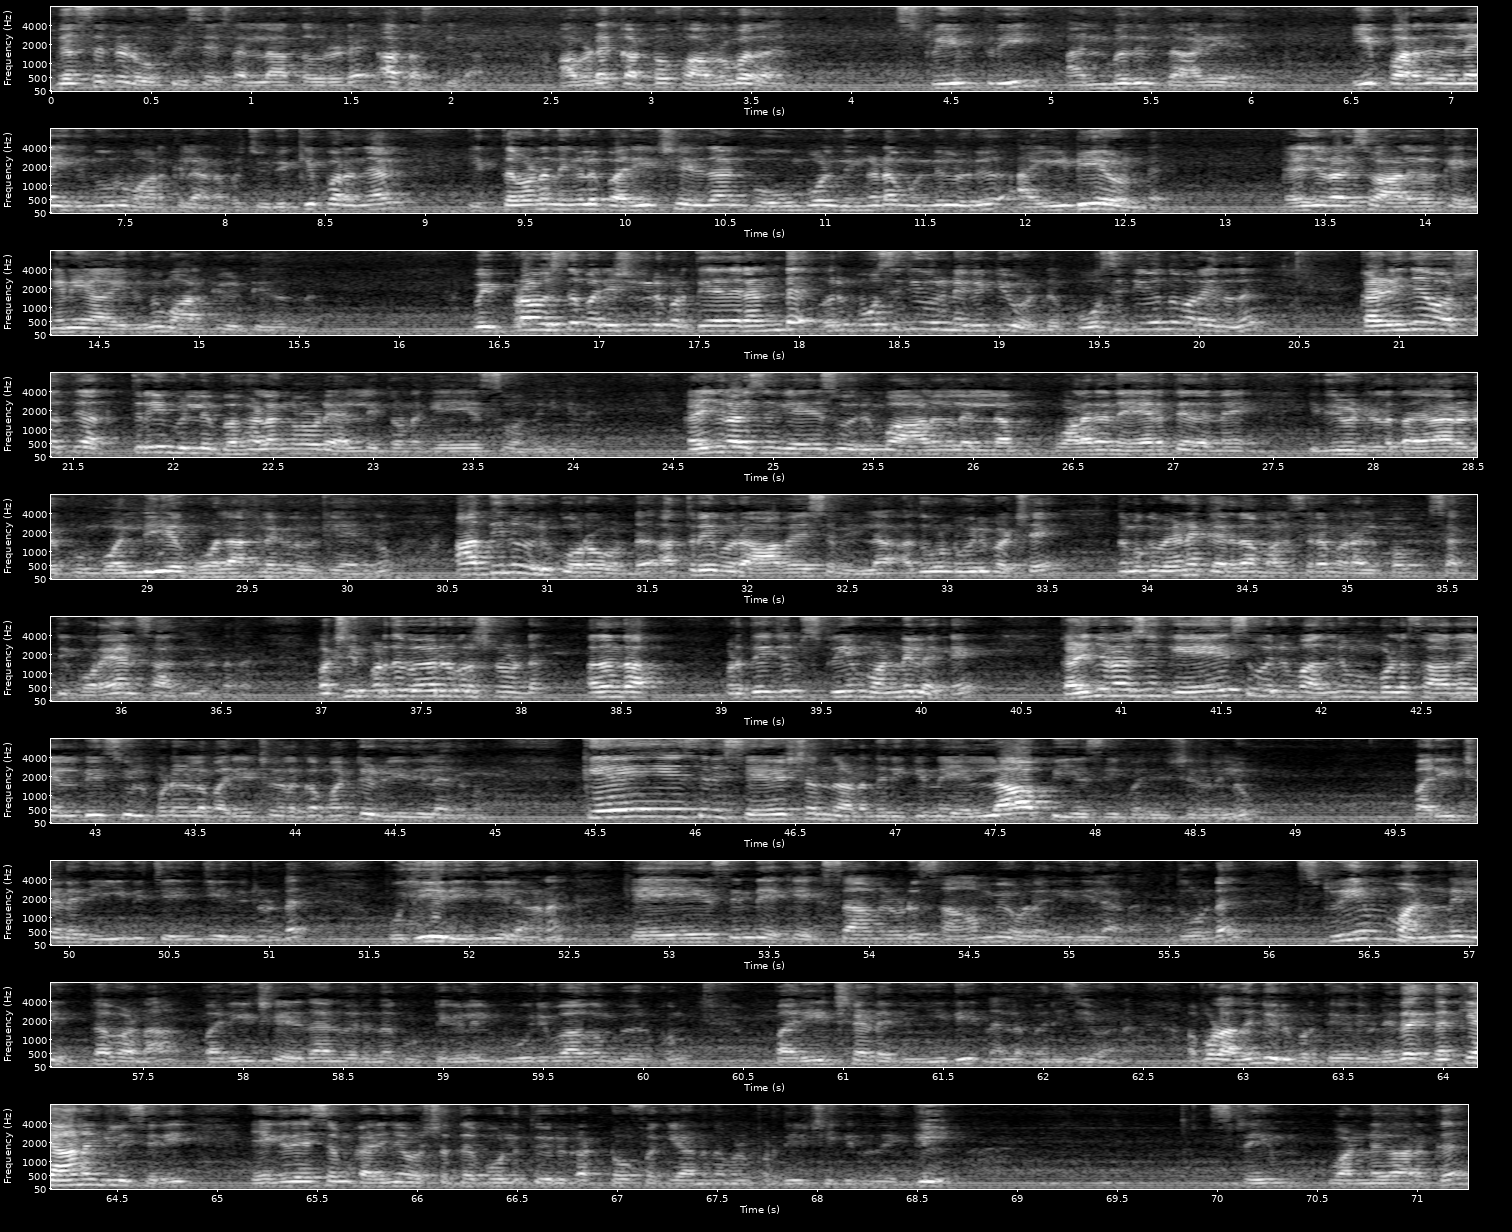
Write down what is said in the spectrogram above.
ഗസറ്റഡ് ഓഫീസേഴ്സ് അല്ലാത്തവരുടെ ആ തസ്തിക അവിടെ കട്ട് ഓഫ് അറുപതായിരുന്നു. സ്ട്രീം ത്രീ അൻപതിൽ താഴെയായിരുന്നു. ഈ പറഞ്ഞതെല്ലാം ഇരുന്നൂറ് മാർക്കിലാണ്. അപ്പൊ ചുരുക്കി പറഞ്ഞാൽ ഇത്തവണ നിങ്ങൾ പരീക്ഷ എഴുതാൻ പോകുമ്പോൾ നിങ്ങളുടെ മുന്നിൽ ഒരു ഐഡിയ ഉണ്ട്. കഴിഞ്ഞ പ്രാവശ്യം ആളുകൾക്ക് എങ്ങനെയായിരുന്നു മാർക്ക് കിട്ടിയതെന്ന്. അപ്പൊ ഇപ്രാവശ്യത്തെ പരീക്ഷയ്ക്ക് ഒരു പ്രത്യേകത രണ്ട് ഒരു പോസിറ്റീവ് ഒരു നെഗറ്റീവ് ഉണ്ട്. പോസിറ്റീവ് എന്ന് പറയുന്നത് കഴിഞ്ഞ വർഷത്തെ അത്രയും വലിയ ബഹളങ്ങളോടെ അല്ല ഇത്തവണ കെ എസ് വന്നിരിക്കുന്നത് കഴിഞ്ഞ പ്രാവശ്യം കെ എസ് വരുമ്പോൾ ആളുകളെല്ലാം വളരെ നേരത്തെ തന്നെ ഇതിനുവേണ്ടിയുള്ള തയ്യാറെടുപ്പും വലിയ കോലാഹലങ്ങളും ഒക്കെ ആയിരുന്നു അതിനൊരു കുറവുണ്ട്. അത്രയും ഒരു ആവേശമില്ല. അതുകൊണ്ട് ഒരു പക്ഷേ നമുക്ക് വേണേ കരുതാം മത്സരം ഒരല്പം ശക്തി കുറയാൻ സാധ്യതയുണ്ടത് പക്ഷെ ഇപ്പോഴത്തെ വേറൊരു പ്രശ്നമുണ്ട്. അതെന്താ? പ്രത്യേകിച്ചും സ്ട്രീം വണ്ണിലൊക്കെ കഴിഞ്ഞ പ്രാവശ്യം കെ എസ് വരുമ്പോൾ അതിനു മുമ്പുള്ള സാധാ എൽ ഡി സി ഉൾപ്പെടെയുള്ള പരീക്ഷകളൊക്കെ മറ്റൊരു രീതിയിലായിരുന്നു. കെ എസിന് ശേഷം നടന്നിരിക്കുന്ന എല്ലാ പി എസ് സി പരീക്ഷകളിലും പരീക്ഷയുടെ രീതി ചേഞ്ച് ചെയ്തിട്ടുണ്ട്. പുതിയ രീതിയിലാണ്. കെ എ എസിന്റെ ഒക്കെ എക്സാമിനോട് സാമ്യമുള്ള രീതിയിലാണ്. അതുകൊണ്ട് സ്ട്രീം വണ്ണിൽ ഇത്തവണ പരീക്ഷ എഴുതാൻ വരുന്ന കുട്ടികളിൽ ഭൂരിഭാഗം പേർക്കും പരീക്ഷയുടെ രീതി നല്ല പരിചയമാണ്. അപ്പോൾ അതിന്റെ ഒരു പ്രത്യേകതയുണ്ട്. ഇത് ഇതൊക്കെയാണെങ്കിലും ശരി ഏകദേശം കഴിഞ്ഞ വർഷത്തെ പോലത്തെ ഒരു കട്ട് ഓഫ് ഒക്കെയാണ് നമ്മൾ പ്രതീക്ഷിക്കുന്നതെങ്കിൽ സ്ട്രീം വണ്ണുകാർക്ക്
